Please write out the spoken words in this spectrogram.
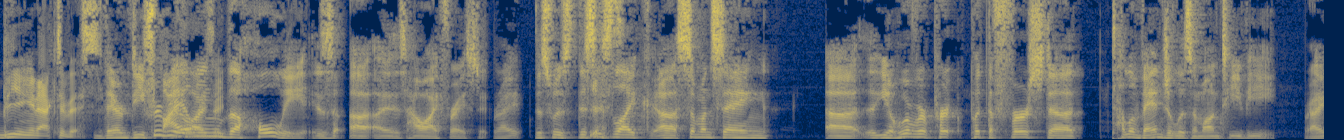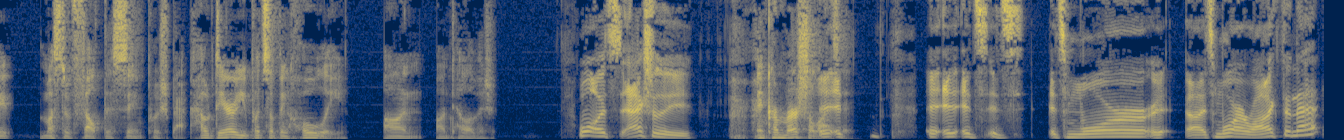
being an activist. They're defiling the holy is uh, is how I phrased it. Right. This was this Yes. is like uh, someone saying, uh, you know, whoever per- put the first uh, televangelism on TV, right, must have felt this same pushback. How dare you put something holy on on television Well, it's actually and commercialize It- it? it, it, it's it's it's more uh, it's more ironic than that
